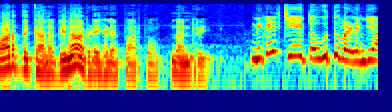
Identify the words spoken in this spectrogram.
பாடத்துக்கான வினா விடைகளை பார்ப்போம். நன்றி. நிகழ்ச்சியை தொகுத்து வழங்கிய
